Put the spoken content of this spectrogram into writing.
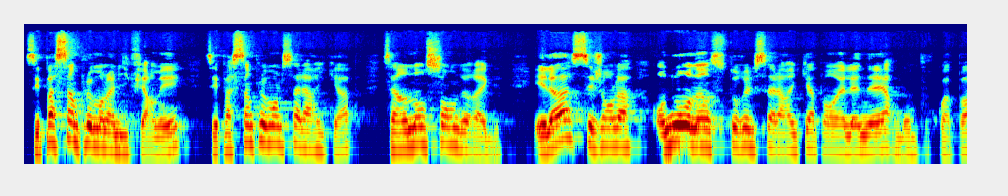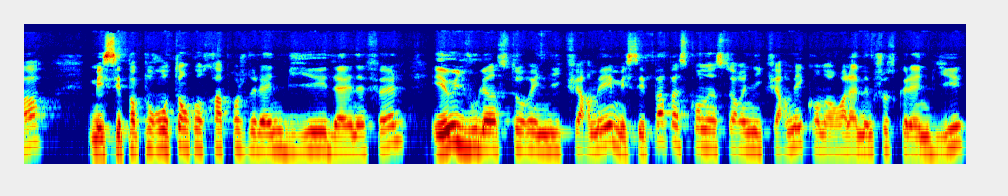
C'est pas simplement la ligue fermée, c'est pas simplement le salary cap, c'est un ensemble de règles. Et là, ces gens-là, nous, on a instauré le salary cap en LNR, bon, pourquoi pas mais c'est pas pour autant qu'on se rapproche de la NBA, de la NFL. Et eux, ils voulaient instaurer une ligue fermée, mais c'est pas parce qu'on instaure une ligue fermée qu'on aura la même chose que la NBA,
